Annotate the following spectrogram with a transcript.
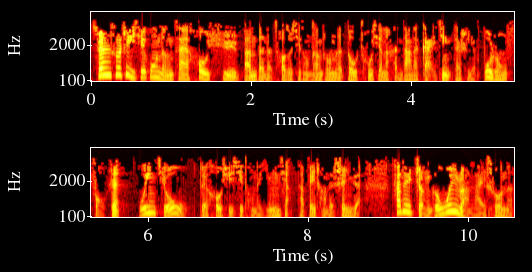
虽然说这些功能在后续版本的操作系统当中呢，都出现了很大的改进，但是也不容否认，Win 九五对后续系统的影响它非常的深远。它对整个微软来说呢。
